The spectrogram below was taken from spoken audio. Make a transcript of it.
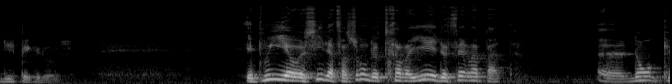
du spéculoos. Et puis il y a aussi la façon de travailler et de faire la pâte. donc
